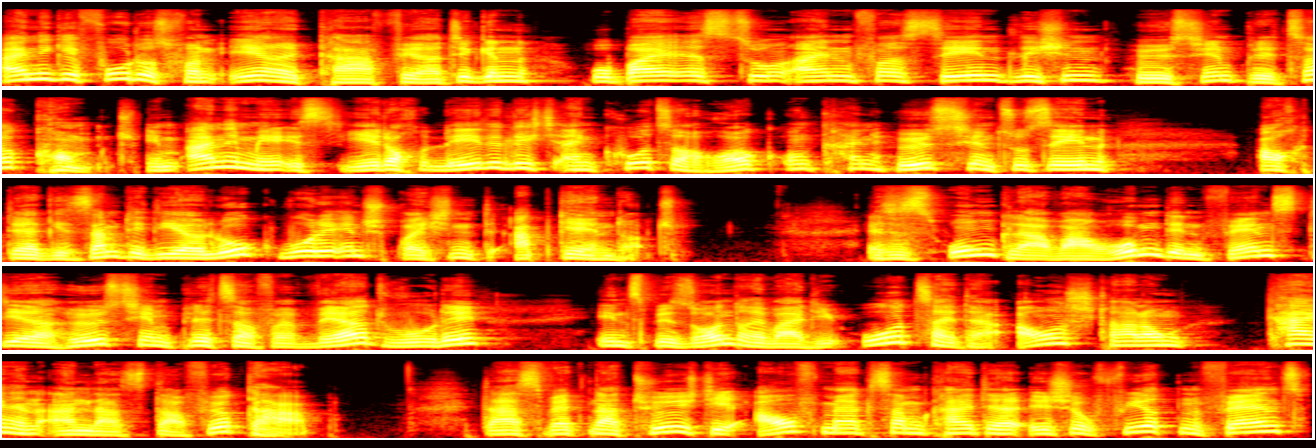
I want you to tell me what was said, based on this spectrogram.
einige Fotos von Erika fertigen, wobei es zu einem versehentlichen Höschenblitzer kommt. Im Anime ist jedoch lediglich ein kurzer Rock und kein Höschen zu sehen. Auch der gesamte Dialog wurde entsprechend abgeändert. Es ist unklar, warum den Fans der Höschenblitzer verwehrt wurde, insbesondere weil die Uhrzeit der Ausstrahlung keinen Anlass dafür gab. Das weckt natürlich die Aufmerksamkeit der echauffierten Fans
